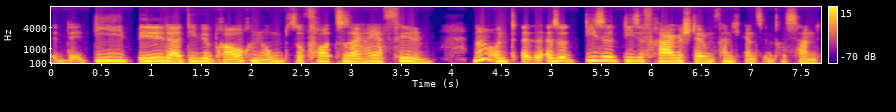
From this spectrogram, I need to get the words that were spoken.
die Bilder, die wir brauchen, um sofort zu sagen, ah ja, Film. Ne? Und äh, also diese, diese Fragestellung fand ich ganz interessant.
